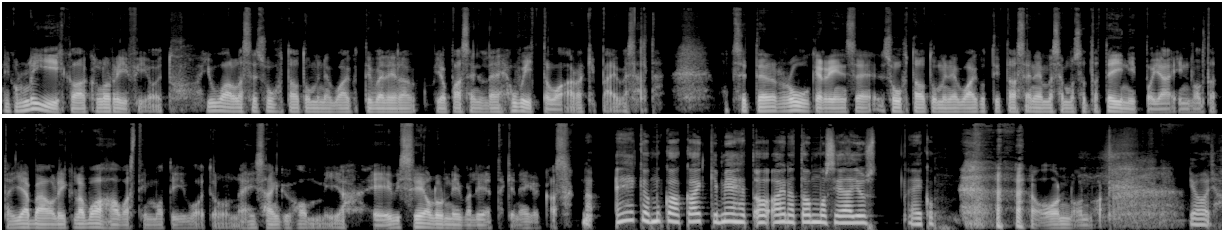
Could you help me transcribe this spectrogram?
niin kuin liikaa glorifioitu. Juvalla se suhtautuminen vaikutti välillä jopa sille huvittavaa arkipäiväiseltä. Mutta sitten Ruukeriin se suhtautuminen vaikutti taas enemmän semmoiselta teinipoja innolta, että jäbä oli kyllä vahvasti motivoitunut näihin sänkyhommiin ja ei vissi ollut niin väliä, että kenenkä kanssa. No eikö mukaan kaikki miehet ole aina tommosia just, eikö? on, on, on. Joo, joo,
